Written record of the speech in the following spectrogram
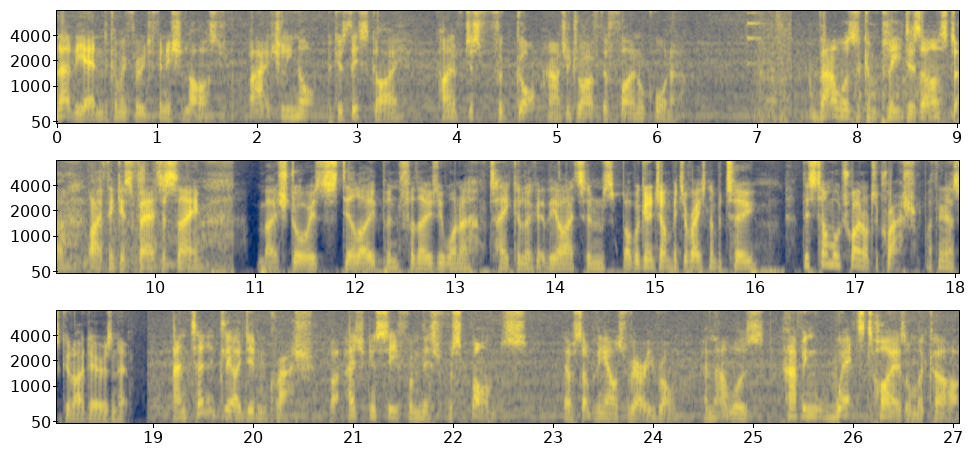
And at the end, coming through to finish last, but actually not, because this guy kind of just forgot how to drive the final corner. That was a complete disaster, I think it's fair to say. Merch store is still open for those who want to take a look at the items, but we're going to jump into race number two. This time we'll try not to crash. I think that's a good idea, isn't it? And technically I didn't crash, but as you can see from this response, there was something else very wrong, and that was having wet tyres on the car.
